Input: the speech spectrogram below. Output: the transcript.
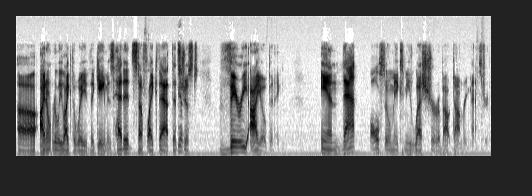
Uh, I don't really like the way the game is headed. Stuff like that. That's Yep. just very eye opening, and that also makes me less sure about Dom Remastered.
